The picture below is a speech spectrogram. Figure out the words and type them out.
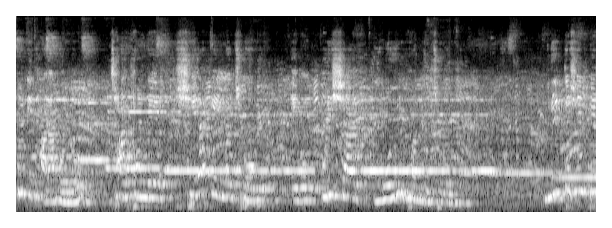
দুটি ধারা হল ঝাড়খণ্ডের সেরাকেল্লা ছৌ এবং উড়িষ্যার ময়ূরভঞ্জ ছৌ নৃত্যশিল্পী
